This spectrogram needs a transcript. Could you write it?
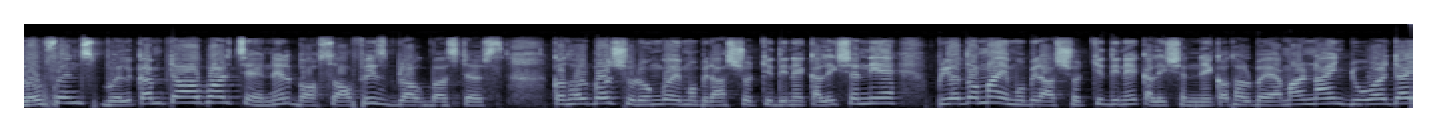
Hello friends welcome to our channel box office blockbusters কথা বলব সুরঙ্গ, এই মুভির আটষট্টি দিনের কালেকশন নিয়ে, প্রিয়তমা, এই মুভির আটষট্টি দিনের কালেকশন নিয়ে। কথা বলব এমআর নাইন ডুয়ার ডাই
